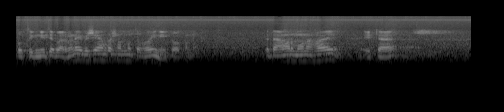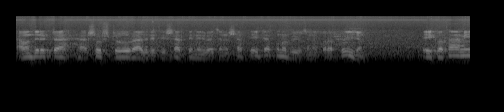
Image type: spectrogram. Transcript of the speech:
প্রতীক নিতে পারবে না। এই বিষয়ে আমরা সম্মত হইনি কখনো। এটা আমার মনে হয় এটা আমাদের একটা সুষ্ঠু রাজনীতির স্বার্থে, নির্বাচনের স্বার্থে এটা পুনর্বিবেচনা করা প্রয়োজন। এই কথা আমি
